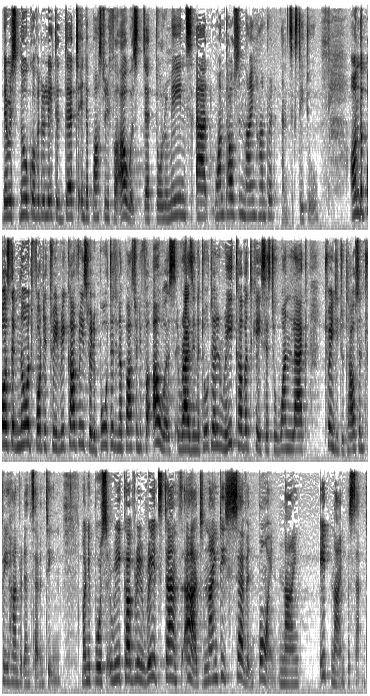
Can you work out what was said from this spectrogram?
There is no COVID-related death in the past 24 hours. Death toll remains at 1,962. On the positive note, 43 recoveries were reported in the past 24 hours, rising the total recovered cases to 1,22,317. Manipur's recovery rate stands at 97.989%.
